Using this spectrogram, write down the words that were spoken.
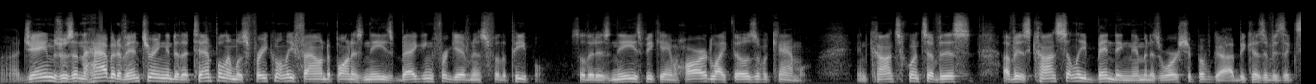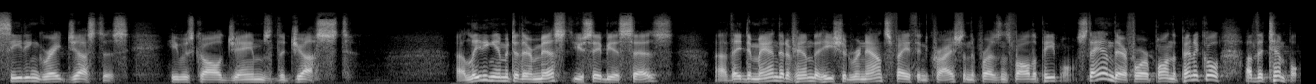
Uh, James was in the habit of entering into the temple and was frequently found upon his knees begging forgiveness for the people, so that his knees became hard like those of a camel. In consequence of this, of his constantly bending them in his worship of God, because of his exceeding great justice, he was called James the Just. Uh, leading him into their midst, Eusebius says, uh, they demanded of him that he should renounce faith in Christ in the presence of all the people. Stand therefore upon the pinnacle of the temple.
